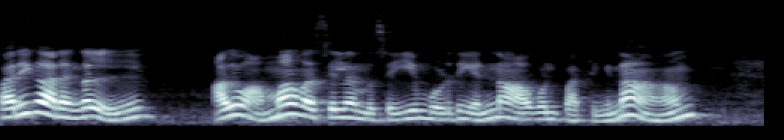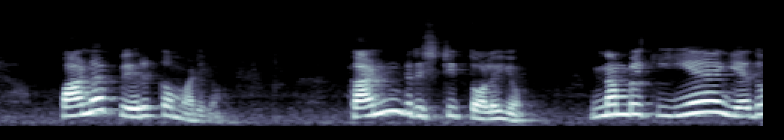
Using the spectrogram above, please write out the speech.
பரிகாரங்கள் அதுவும் அமாவாசையில் நம்ம செய்யும் பொழுது என்ன ஆகும்னு பார்த்தீங்கன்னா பணப்பெருக்கம் அடையும். கண் திருஷ்டி தொலையும். நம்மளுக்கு ஏன் எது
